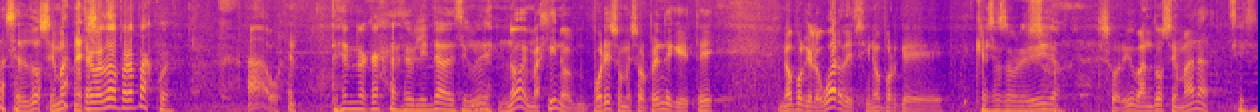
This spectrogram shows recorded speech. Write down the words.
Hace dos semanas. Está guardado para Pascua. Ah, bueno. Tener una caja de blindada de seguridad. No, imagino. Por eso me sorprende que esté. No porque lo guarde, sino porque Que haya sobrevivido. sobrevivan dos semanas. Sí, sí.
